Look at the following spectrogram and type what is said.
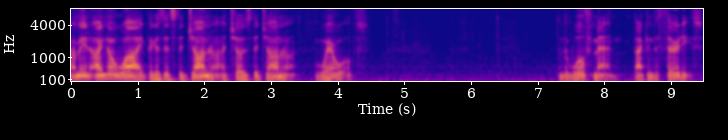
I mean, I know why because it's the genre. I chose the genre, werewolves. And the Wolfman back in the 30s.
